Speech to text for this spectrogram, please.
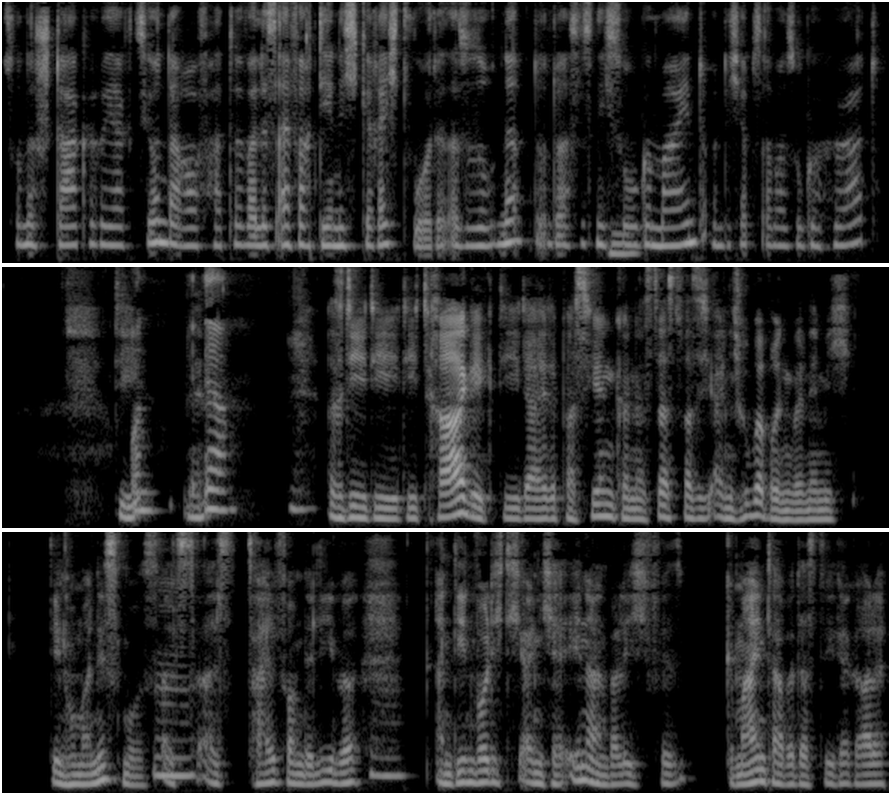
so eine starke Reaktion darauf hatte, weil es einfach dir nicht gerecht wurde. Also so, ne, du, du hast es nicht mhm. so gemeint und ich habe es aber so gehört. Die, und ja. ja. Also die, die, die Tragik, die da hätte passieren können, ist das, was ich eigentlich rüberbringen will, nämlich den Humanismus mhm. als, als Teilform der Liebe. Mhm. An den wollte ich dich eigentlich erinnern, weil ich für, gemeint habe, dass die da gerade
